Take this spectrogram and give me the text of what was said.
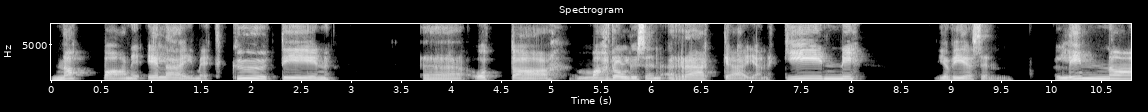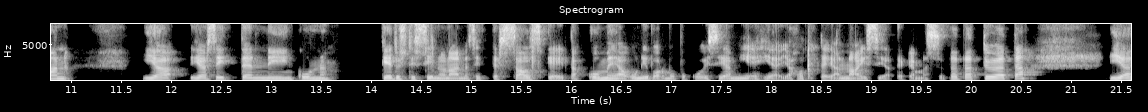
nappaa ne eläimet kyytiin, ottaa mahdollisen rääkkääjän kiinni ja vie sen linnaan. Ja, ja sitten niin kun, tietysti siinä on aina sitten salskeita, komea univormupukuisia miehiä ja hotteja naisia tekemässä tätä työtä. Ja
